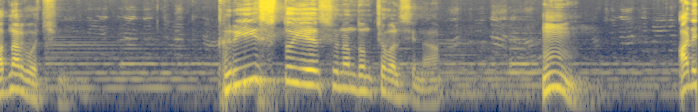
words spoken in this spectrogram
పద్నాలుగు వచ్చింది క్రీస్తు యేసునందు ఉంచవలసిన అని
